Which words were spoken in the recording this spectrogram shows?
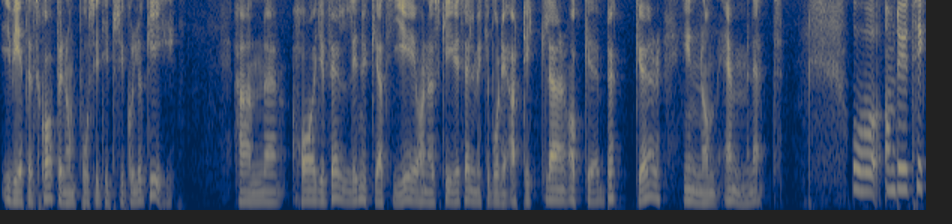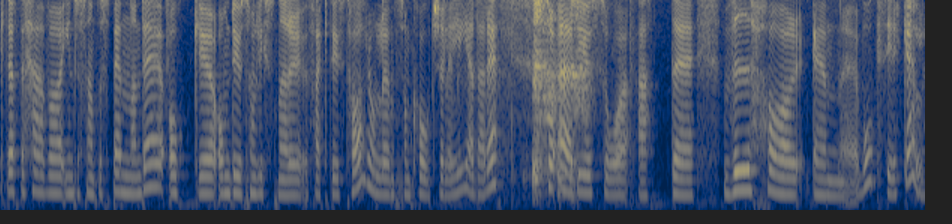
i vetenskapen om positiv psykologi. Han eh, har ju väldigt mycket att ge och han har skrivit väldigt mycket både artiklar och eh, böcker inom ämnet. Och om du tyckte att det här var intressant och spännande och eh, om du som lyssnar faktiskt har rollen som coach eller ledare så är det ju så att vi har en bokcirkel,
